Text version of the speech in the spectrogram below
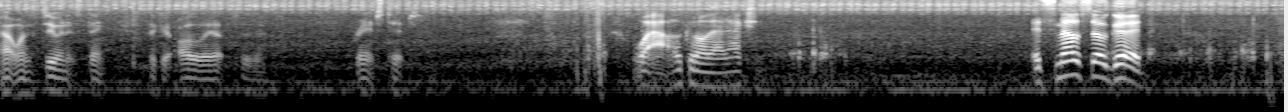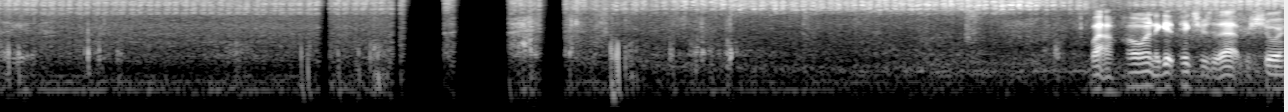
That one's doing its thing. Look at all the way up to the branch tips. Wow, look at all that action. It smells so good. Wow, I wanted to get pictures of that for sure.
